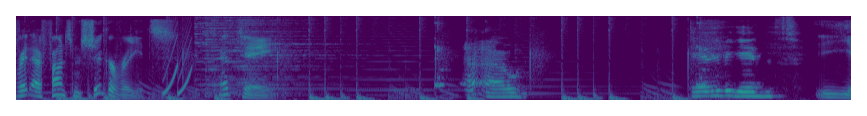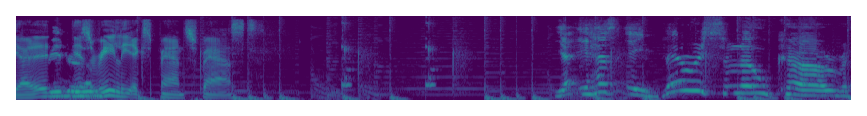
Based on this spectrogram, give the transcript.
Celebrate, I found some sugar reeds. Okay. Uh-oh. Here it begins. Yeah, it, We this do. really expands fast. Yeah, it has a very slow curve.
